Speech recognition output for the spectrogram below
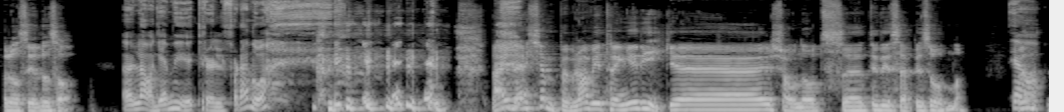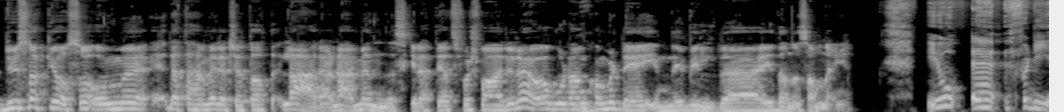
for å si det sånn. Lager jeg mye krøll for deg nå? Nei, det er kjempebra. Vi trenger rike shownotes eh, til disse episodene. Ja. Men du snakker jo også om eh, dette her med rett og slett at lærerne er menneskerettighetsforsvarere. og Hvordan mm. kommer det inn i bildet i denne sammenhengen? Jo, eh, fordi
